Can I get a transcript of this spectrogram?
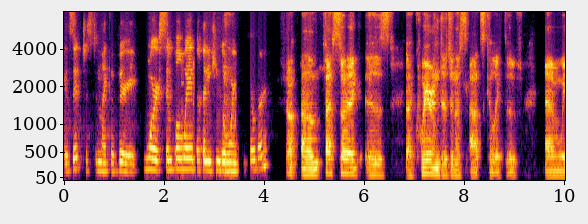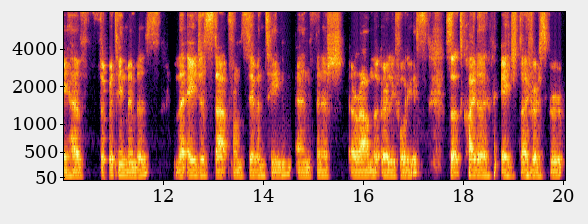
is it? Just in like a very more simple way, but then you can go more in detail about it. Sure. Um, Fast is a queer Indigenous arts collective, and we have 13 members. The ages start from 17 and finish around the early 40s. So it's quite a age diverse group.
